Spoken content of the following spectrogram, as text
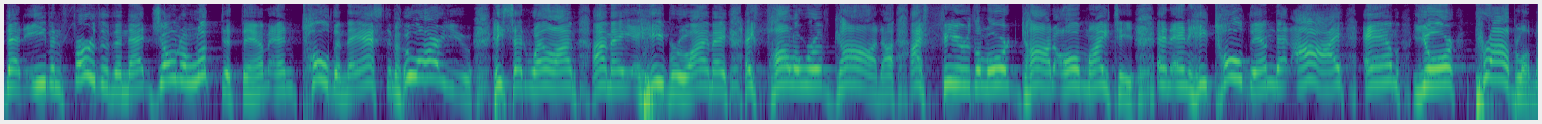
that even further than that, Jonah looked at them and told them, they asked him, Who are you? He said, Well, I'm, I'm a Hebrew, I'm a, a follower of God, I, I fear the Lord God Almighty. And, and he told them that I am your problem.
